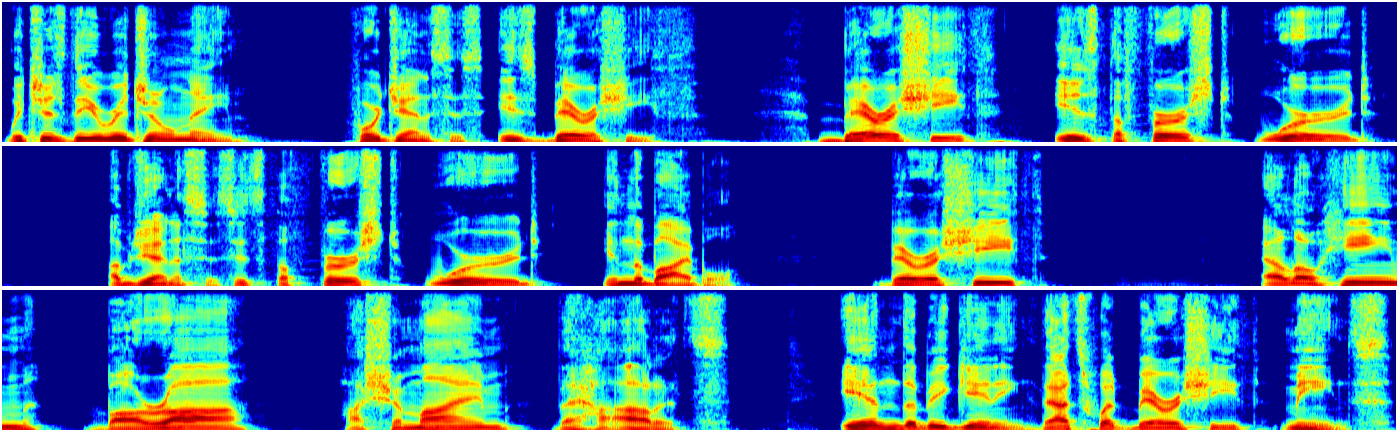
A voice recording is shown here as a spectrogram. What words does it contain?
which is the original name for Genesis, is Bereshith. Bereshith is the first word of Genesis. It's the first word in the Bible. Bereshith, Elohim, bara, Hashemayim, v'haaretz. In the beginning. That's what Bereshith means.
